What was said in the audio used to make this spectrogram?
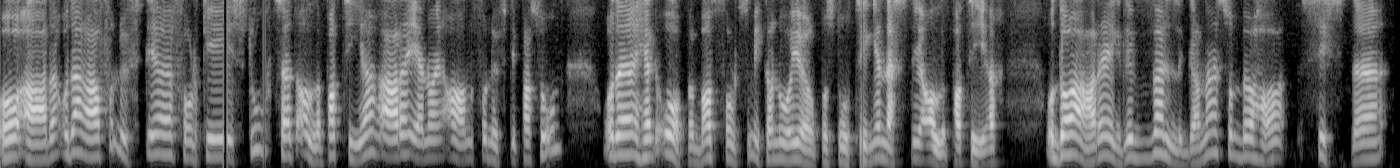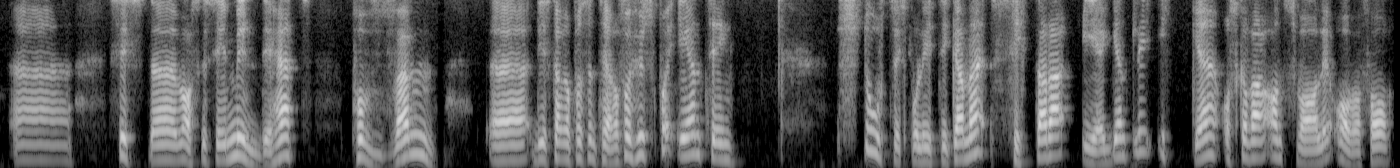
Og, er det, og der er fornuftige folk i stort sett alle partier. Er det en og en annen fornuftig person? Og det er helt åpenbart folk som ikke har noe å gjøre på Stortinget, nesten i alle partier. Og da er det egentlig velgerne som bør ha siste, siste hva skal jeg si, myndighet på hvem Eh, de skal representere. For husk på én ting. Stortingspolitikerne sitter der egentlig ikke og skal være ansvarlig overfor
